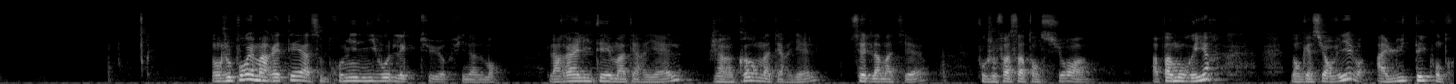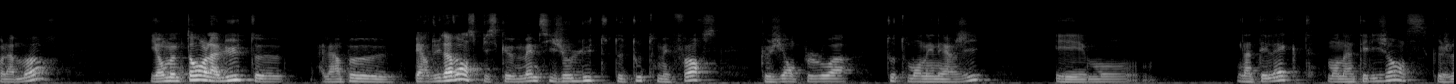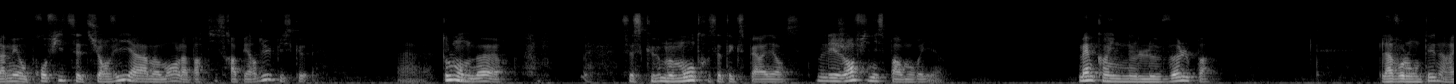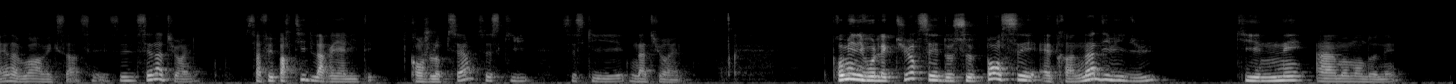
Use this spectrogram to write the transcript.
Donc je pourrais m'arrêter à ce premier niveau de lecture, finalement. La réalité est matérielle, j'ai un corps matériel, c'est de la matière. Faut que je fasse attention à ne pas mourir, donc à survivre, à lutter contre la mort. Et en même temps, la lutte, euh, elle est un peu perdue d'avance, puisque même si je lutte de toutes mes forces, que j'y emploie toute mon énergie et mon intellect, mon intelligence, que je la mets au profit de cette survie, à un moment, la partie sera perdue, puisque euh, tout le monde meurt. C'est ce que me montre cette expérience. Les gens finissent par mourir, même quand ils ne le veulent pas. La volonté n'a rien à voir avec ça, c'est naturel. Ça fait partie de la réalité. Quand je l'observe, c'est ce, qui, ce qui est naturel. Premier niveau de lecture, c'est de se penser être un individu qui est né à un moment donné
